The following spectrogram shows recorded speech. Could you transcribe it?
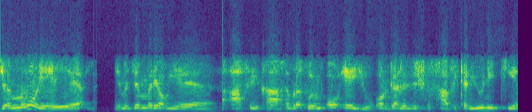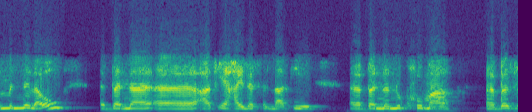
ጀምሮ ይሄ የመጀመሪያው የአፍሪካ ህብረት ወይም OAU Organisation of African Unity የምንለው በነ አጼ ኃይለ ሥላሴ በነ ንክሩማ በዛ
